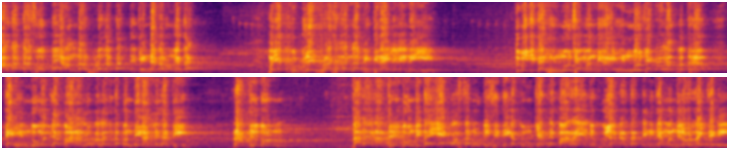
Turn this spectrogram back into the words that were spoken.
अर्धा तास होत नाही आमदार पुढे जातात ते झेंडा काढून घेतात. म्हणजे कुठलीच प्रशासनाला भीती राहिलेली नाहीये. तुम्ही जिथं हिंदूचे मंदिर आहे हिंदूचे कागदपत्र त्या हिंदू मधल्या बारा लोकांना तिथं बंदी घालली जाते. रात्रीतून दादा रात्रीतून तिथं एक वाजता नोटीस येते का तुमच्यातले बारा हे जे पूजा करतात त्यांनी त्या मंदिरावर जायचं नाही.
